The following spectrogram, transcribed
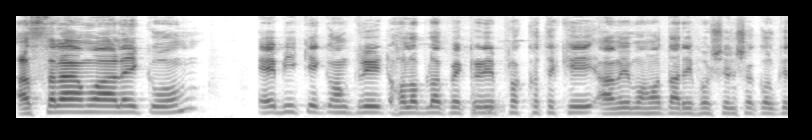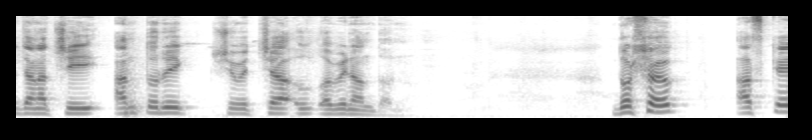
আসসালামু আলাইকুম। এবিকে কংক্রিট হলো ব্লক ফ্যাক্টরির পক্ষ থেকে আমি মোহাম্মদ আরিফ হোসেন সকলকে জানাচ্ছি আন্তরিক শুভেচ্ছা ও অভিনন্দন। দর্শক, আজকে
